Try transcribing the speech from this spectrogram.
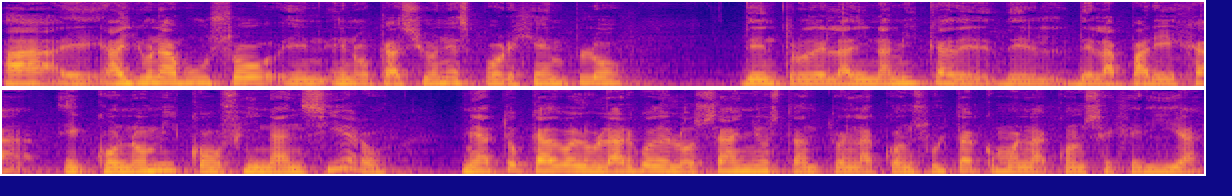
ah, eh, hay un abuso en, ocasiones, por ejemplo, dentro de la dinámica de, de la pareja económico-financiero. Me ha tocado a lo largo de los años, tanto en la consulta como en la consejería,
